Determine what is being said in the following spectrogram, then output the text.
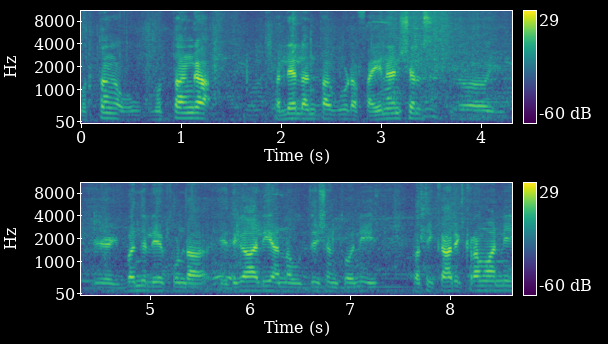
మొత్తంగా మొత్తంగా పల్లెలంతా కూడా ఫైనాన్షియల్ ఇబ్బంది లేకుండా ఎదగాలి అన్న ఉద్దేశంతో ప్రతి కార్యక్రమాన్ని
